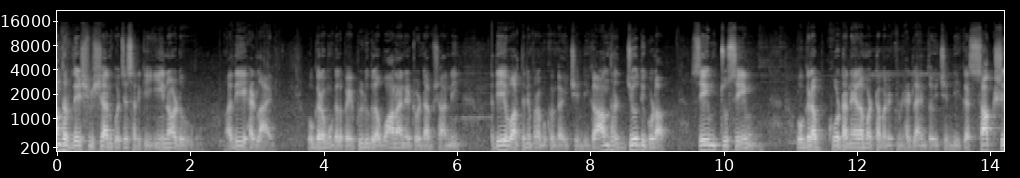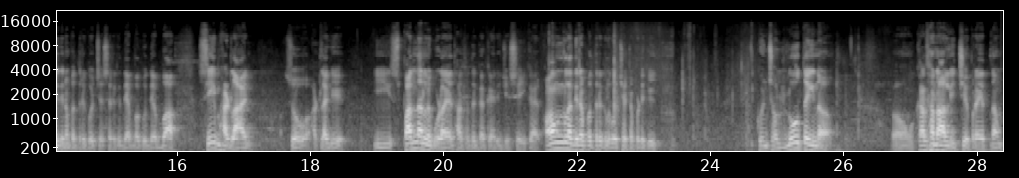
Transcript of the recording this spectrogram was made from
ఆంధ్రప్రదేశ్ విషయానికి వచ్చేసరికి ఈనాడు అదే హెడ్లైన్ ఉగ్రముగ్గలపై పిడుగుల వాన అనేటువంటి అంశాన్ని అదే వార్తని ప్రముఖంగా ఇచ్చింది. ఇక ఆంధ్రజ్యోతి కూడా సేమ్ టు సేమ్ ఉగ్రకోట నేలమట్టం అనేటువంటి హెడ్లైన్తో ఇచ్చింది. ఇక సాక్షి దినపత్రిక వచ్చేసరికి దెబ్బకు దెబ్బ సేమ్ హెడ్లైన్. సో అట్లాగే ఈ స్పందనలు కూడా యథాతథంగా క్యారీ చేసాయి ఇక ఆంగ్ల దినపత్రికలకు వచ్చేటప్పటికి కొంచెం లోతైన కథనాలను ఇచ్చే ప్రయత్నం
